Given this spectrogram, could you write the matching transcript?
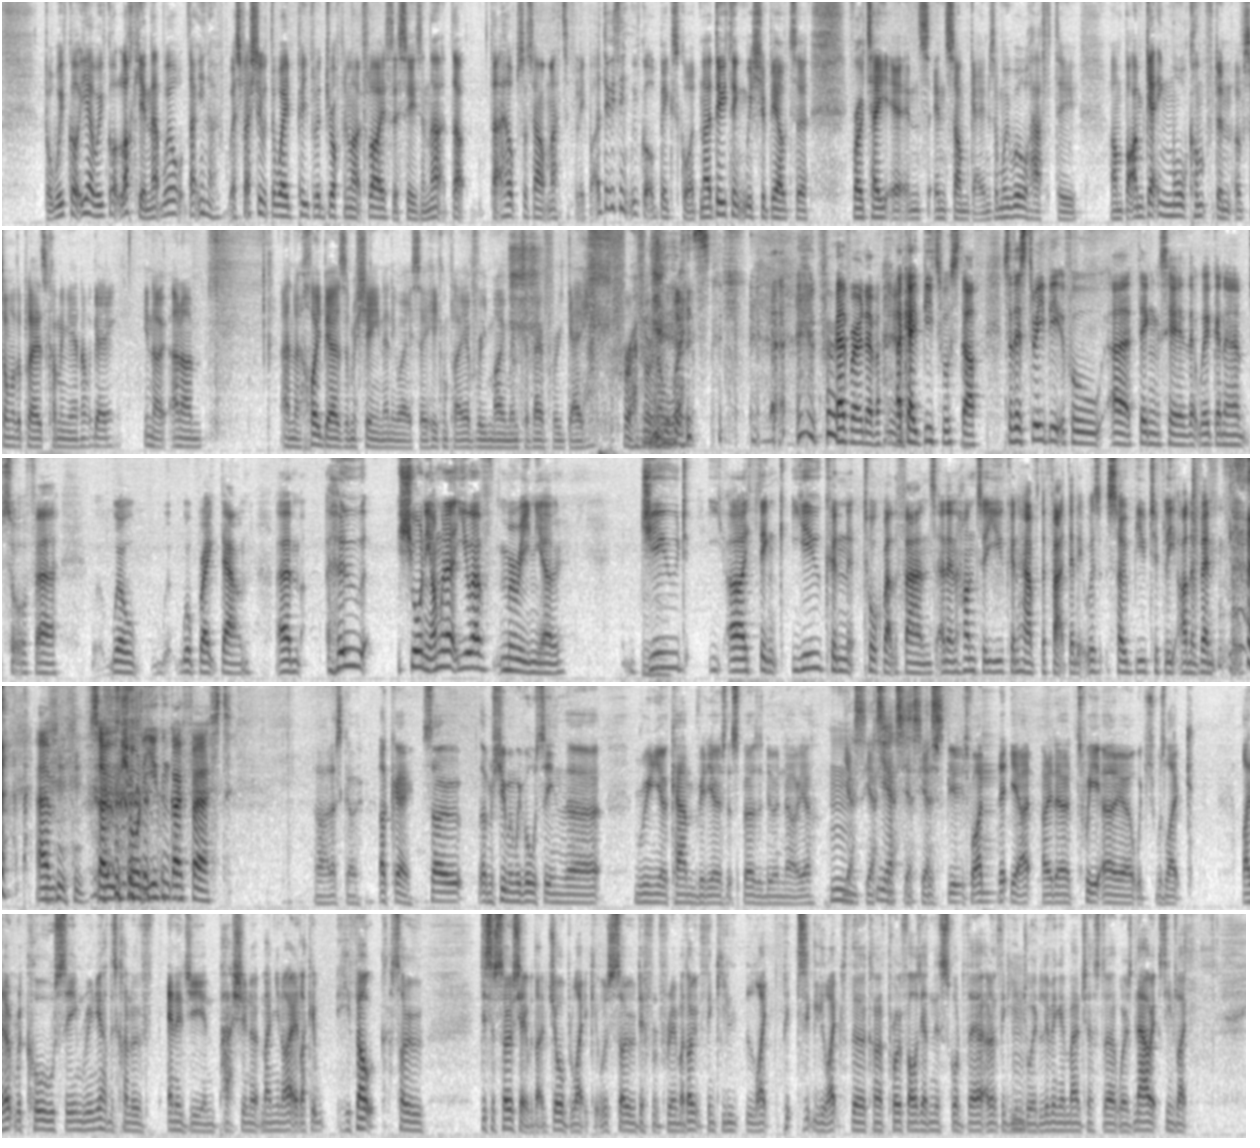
but we've got yeah, we've got lucky in that will that you know, especially with the way people are dropping like flies this season. That that that helps us out massively. But I do think we've got a big squad, and I do think we should be able to rotate it in in some games, and we will have to. Um, but I'm getting more confident of some of the players coming in. I'm getting, you know, and I'm and Højbjerg is a machine anyway, so he can play every moment of every game forever and always. forever and ever. Yeah. Okay, beautiful stuff. So there's three beautiful uh, things here that we're gonna sort of uh, will will break down. Um, who, Shawnee? I'm gonna you have Mourinho. Jude, y- I think you can talk about the fans, and then Hunter, you can have the fact that it was so beautifully uneventful. um, so Shawnee, you can go first. Ah, let's go. Okay, so I'm assuming we've all seen the Mourinho cam videos that Spurs are doing now, yeah? Mm. Yes, yes, yes, Yes. yes, yes. Just beautiful. I did, yeah, I I had a tweet earlier which was like, I don't recall seeing Mourinho have this kind of energy and passion at Man United. Like it, he felt so disassociated with that job. Like it was so different for him. I don't think he liked particularly liked the kind of profiles he had in his squad there. I don't think he Mm. enjoyed living in Manchester. Whereas now it seems like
